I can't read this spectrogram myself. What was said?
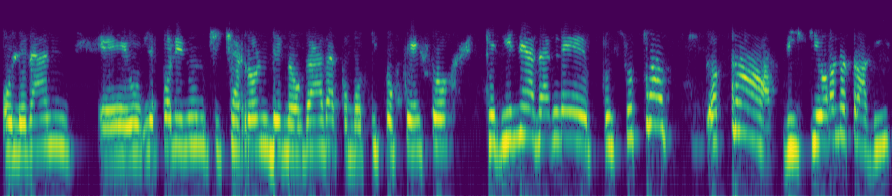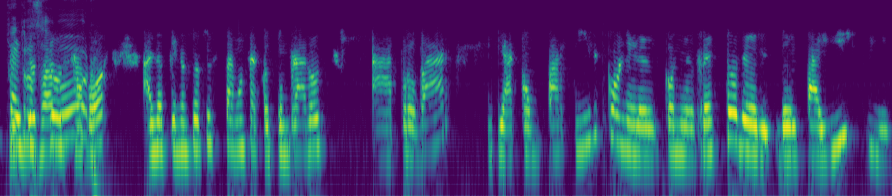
o le dan, eh, le ponen un chicharrón de nogada como tipo queso, que viene a darle pues otra, otra visión, otra vista y otro sabor a lo que nosotros estamos acostumbrados a probar y a compartir con el con el resto del, del país y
